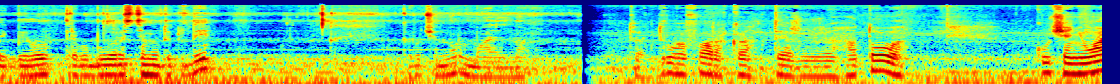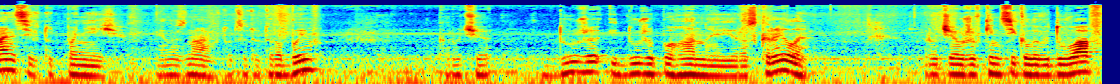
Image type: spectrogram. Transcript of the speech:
якби його треба було розтягнути туди. Коротше, нормально. Так, друга фарка теж вже готова. Куча нюансів тут по ній. Я не знаю, хто це тут робив. Коротше, дуже і дуже погано її розкрили. Коротше, я вже в кінці, коли видував,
